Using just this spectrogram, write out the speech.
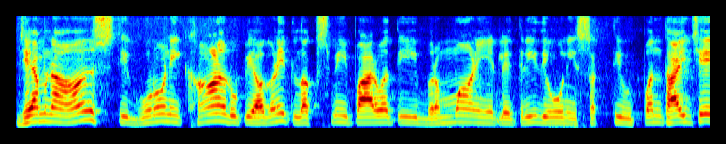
જેમના અંશથી ગુણોની ખાણ રૂપી અગણિત લક્ષ્મી, પાર્વતી, બ્રહ્માણી એટલે ત્રિદેવોની શક્તિ ઉત્પન્ન થાય છે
